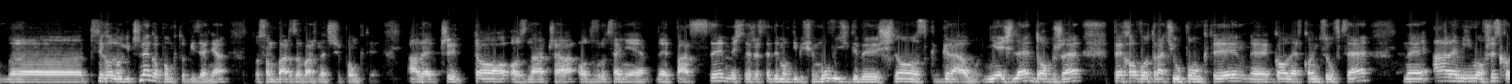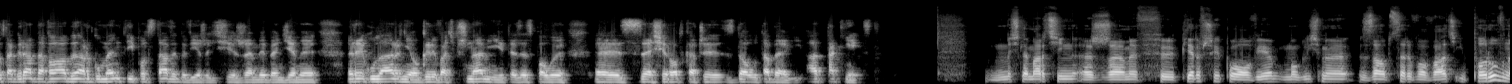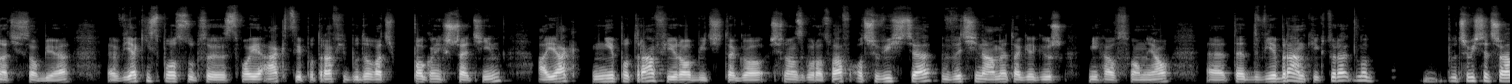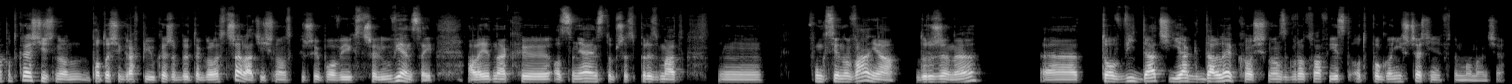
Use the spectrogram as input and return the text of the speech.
psychologicznego punktu widzenia to są bardzo ważne trzy punkty. Ale czy to oznacza odwrócenie pasy? Myślę, że wtedy moglibyśmy mówić, gdyby Śląsk grał nieźle, dobrze, pechowo tracił punkty, gole w końcówce, ale mimo wszystko ta gra dawałaby argumenty i podstawy, by wierzyć, że my będziemy regularnie ogrywać przynajmniej te zespoły ze środka czy z dołu tabeli, a tak nie jest. Myślę, Marcin, że my w pierwszej połowie mogliśmy zaobserwować i porównać sobie, w jaki sposób swoje akcje potrafi budować Pogoń Szczecin, a jak nie potrafi robić tego Śląsk Wrocław. Oczywiście wycinamy, tak jak już Michał wspomniał, e, te dwie bramki, które no, Oczywiście trzeba podkreślić, no, po to się gra w piłkę, żeby te gole strzelać i Śląsk w pierwszej połowie ich strzelił więcej, ale jednak y, oceniając to przez pryzmat y, funkcjonowania drużyny, y, to widać jak daleko Śląsk Wrocław jest od Pogoni Szczecin w tym momencie.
